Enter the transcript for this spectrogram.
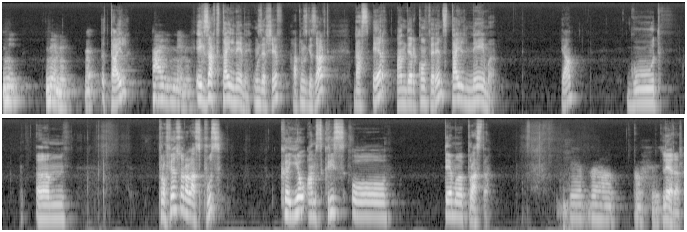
ni- nehme, äh, Teil, teilnehme. exact, teilnehme. Unser Chef hat uns gesagt, dass er an der Konferenz teilnehme. Ja? Gut. Um, profesorul a spus că eu am scris o temă proastă. Der äh, Professor, Lehrer.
